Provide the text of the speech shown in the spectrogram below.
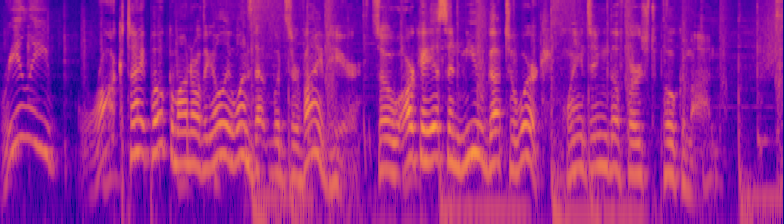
really, rock type Pokemon are the only ones that would survive here. So Arceus and Mew got to work, planting the first Pokemon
